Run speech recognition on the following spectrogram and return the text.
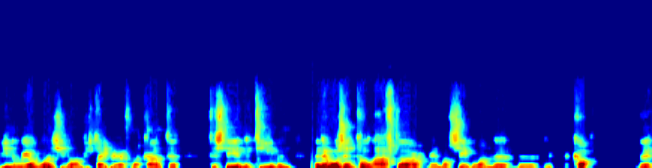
being the way I was, you know, I'm just trying to do everything I can to to stay in the team. And and it wasn't until after um, Marseille won the, the, the, the cup that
